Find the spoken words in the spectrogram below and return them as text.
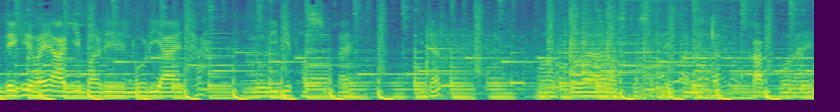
देखिए भाई आगे बड़े लोरी आया था। लोरी भी फंस चुका है इधर और पूरा रास्ता सफ़ाई करने का काम हो रहा है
